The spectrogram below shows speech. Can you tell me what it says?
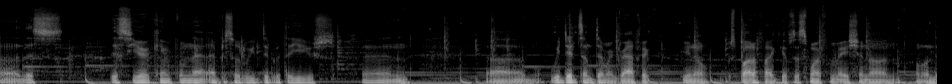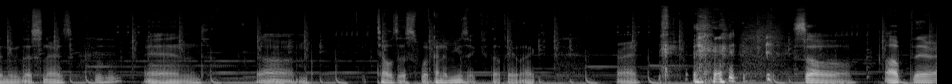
uh, this this year came from that episode we did with Ayush, and um, we did some demographic. You know, Spotify gives us more information on on the new listeners Mm-hmm. and um, tells us what kind of music that they like, right? so up there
